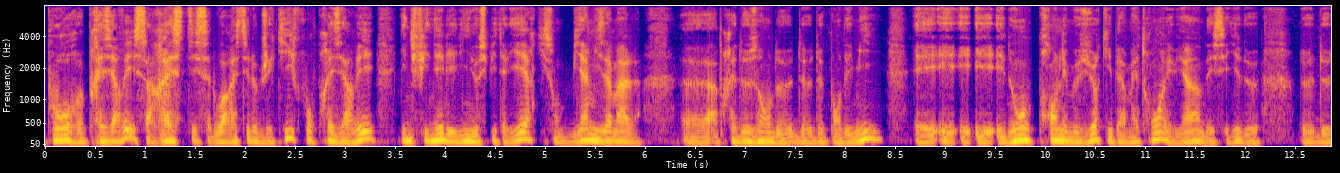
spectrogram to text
pour préserver, ça reste et ça doit rester l'objectif, pour préserver, in fine, les lignes hospitalières qui sont bien mises à mal après deux ans de, de, de pandémie et, et, et, et, donc prendre les mesures qui permettront eh bien d'essayer de, de,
